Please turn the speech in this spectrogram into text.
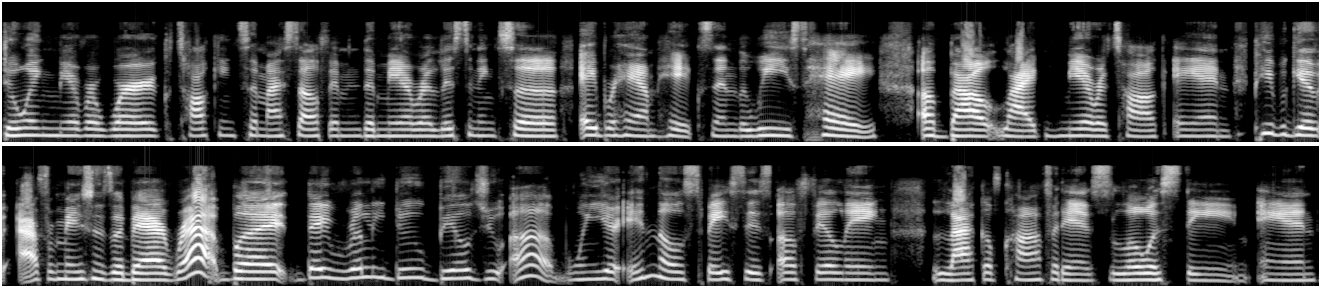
doing mirror work, talking to myself in the mirror, listening to Abraham Hicks and Louise Hay about like mirror talk, and people give affirmations a bad rap, but they really do build you up when you're in those spaces of feeling lack of confidence, low esteem. And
